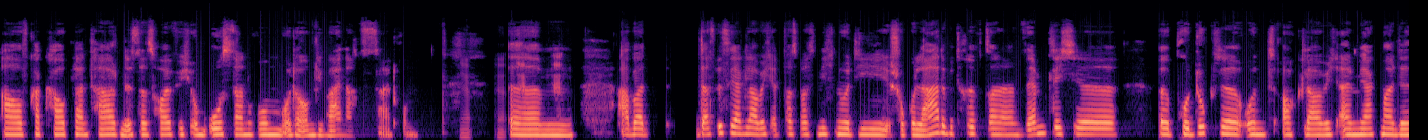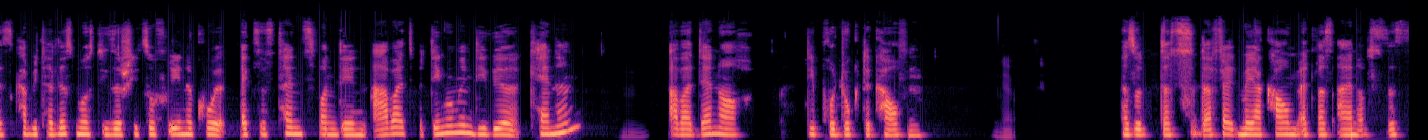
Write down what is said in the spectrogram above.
auf Kakaoplantagen, ist das häufig um Ostern rum oder um die Weihnachtszeit rum. Ja, ja, ähm, aber das ist ja, glaube ich, etwas, was nicht nur die Schokolade betrifft, sondern sämtliche äh, Produkte und auch, glaube ich, ein Merkmal des Kapitalismus, diese schizophrene Koexistenz von den Arbeitsbedingungen, die wir kennen, mhm. aber dennoch die Produkte kaufen. Ja. Also das, da fällt mir ja kaum etwas ein, ob es das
